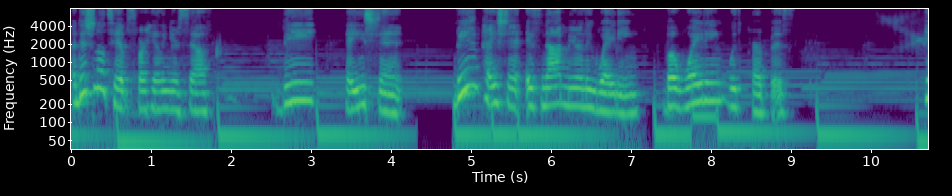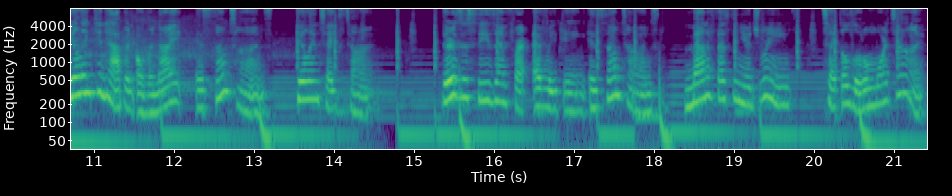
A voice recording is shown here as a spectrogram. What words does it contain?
Additional tips for healing yourself be patient. Being patient is not merely waiting, but waiting with purpose. Healing can happen overnight, and sometimes healing takes time. There's a season for everything, and sometimes manifesting your dreams take a little more time.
